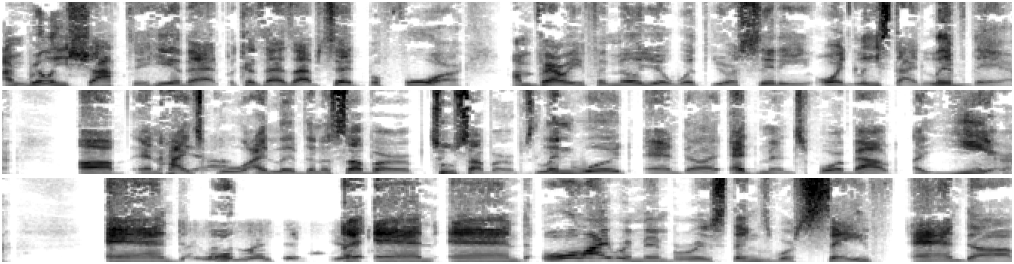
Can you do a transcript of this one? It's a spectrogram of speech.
I'm really shocked to hear that because as I've said before, I'm very familiar with your city, or at least I lived there. Uh, in high school, I lived in a suburb, two suburbs, Lynnwood and uh, Edmonds, for about a year. And I live in Renton. Yeah. and and all I remember is things were safe, and uh,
